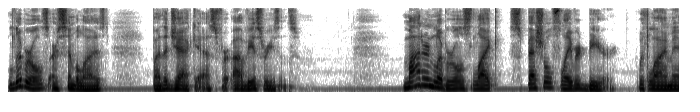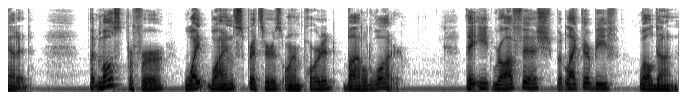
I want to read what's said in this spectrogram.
Liberals are symbolized by the jackass for obvious reasons. Modern liberals like special flavored beer with lime added, but most prefer white wine spritzers or imported bottled water. They eat raw fish but like their beef well done.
